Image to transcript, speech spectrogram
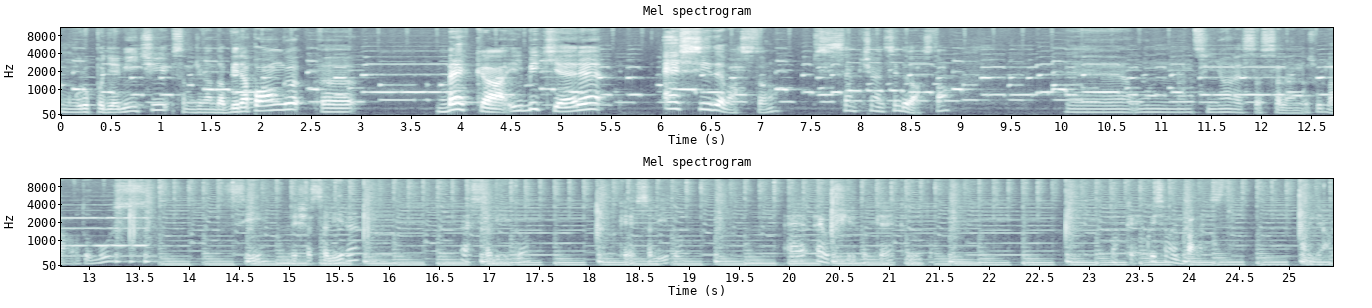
un gruppo di amici stanno giocando a Bira Pong, eh, becca il bicchiere e si devastano, semplicemente si devastano. Eh, un signore sta salendo sull'autobus. Sì, riesce a salire. È salito. Ok, è salito. È, uscito, ok, è caduto. Ok, qui siamo in palestra. Andiamo,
